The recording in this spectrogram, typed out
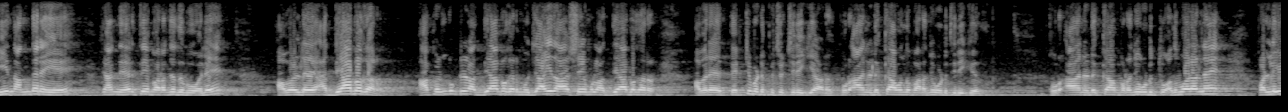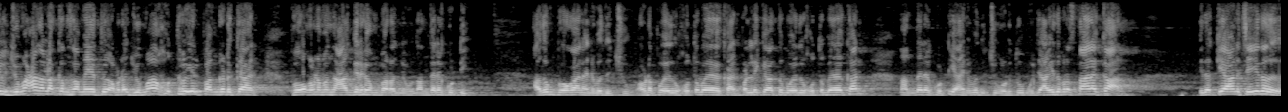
ഈ നന്ദനയെ ഞാൻ നേരത്തെ പറഞ്ഞതുപോലെ അവളുടെ അധ്യാപകർ ആ പെൺകുട്ടിയുടെ അധ്യാപകർ മുജാഹിദ് ആശയമുള്ള അധ്യാപകർ അവരെ തെറ്റുപഠിപ്പിച്ചു വെച്ചിരിക്കുകയാണ്. ഖുർആൻ എടുക്കാമെന്ന് പറഞ്ഞു കൊടുത്തിരിക്കുന്നത് ഖുർആൻ എടുക്കാൻ പറഞ്ഞു കൊടുത്തു. അതുപോലെ തന്നെ പള്ളിയിൽ ജുമാ നടക്കുന്ന സമയത്ത് അവിടെ ജുമാ ഹുത്തുബയിൽ പങ്കെടുക്കാൻ പോകണമെന്ന് ആഗ്രഹം പറഞ്ഞു നന്ദനക്കുട്ടി. അതും പോകാൻ അനുവദിച്ചു. അവിടെ പോയത് ഹുത്തുബ കേൾക്കാൻ പള്ളിക്കകത്ത് പോയത് ഹുത്തുബ കേൾക്കാൻ നന്ദനക്കുട്ടി അനുവദിച്ചു കൊടുത്തു. മുജാഹിദ് പ്രസ്ഥാനക്കാർ ഇതൊക്കെയാണ് ചെയ്തത്.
